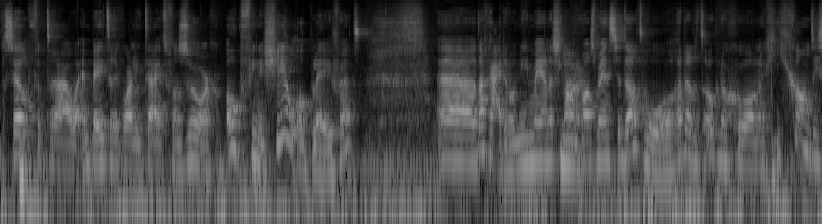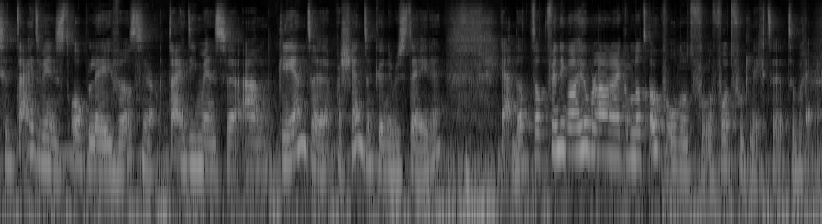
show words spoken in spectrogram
zelfvertrouwen en betere kwaliteit van zorg ook financieel oplevert. Uh, dan ga je er ook niet mee aan de slag. Maar als mensen dat horen, dat het ook nog gewoon een gigantische tijdwinst oplevert. Ja. Tijd die mensen aan cliënten, patiënten kunnen besteden ja, dat, dat vind ik wel heel belangrijk om dat ook onder het, voor het voetlicht te, te brengen.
